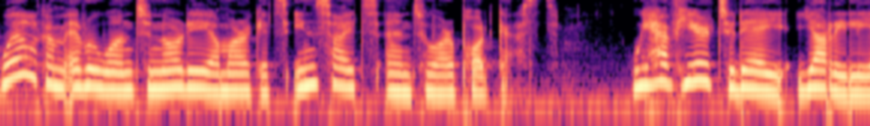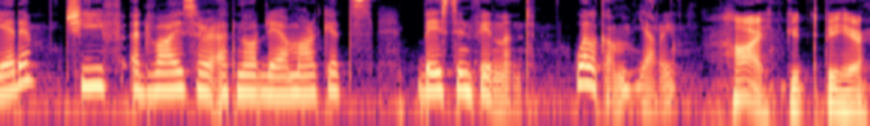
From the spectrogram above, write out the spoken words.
Welcome everyone to Nordea Markets Insights and to our podcast. We have here today Jari Liede, Chief Advisor at Nordea Markets, based in Finland. Welcome, Jari. Hi, good to be here.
